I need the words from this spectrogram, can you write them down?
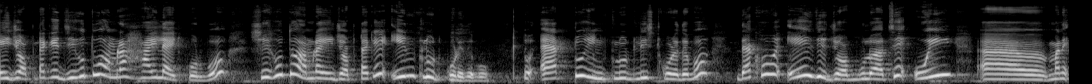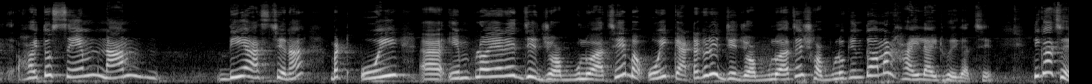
এই জবটাকে যেহেতু আমরা হাইলাইট করব, সেহেতু আমরা এই জবটাকে ইনক্লুড করে দেব। তো অ্যাড টু ইনক্লুড লিস্ট করে দেব। দেখো এই যে জবগুলো আছে, ওই মানে হয়তো সেম নাম দিয়ে আসছে না বাট ওই এমপ্লয়ারের যে জবগুলো আছে বা ওই ক্যাটাগরির যে জবগুলো আছে, সবগুলো কিন্তু আমার হাইলাইট হয়ে গেছে। ঠিক আছে?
